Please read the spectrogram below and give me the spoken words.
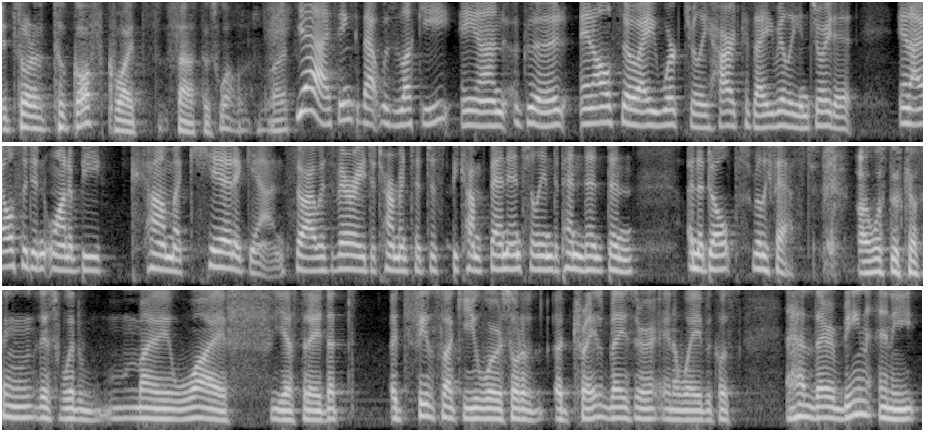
it sort of took off quite fast as well, right? Yeah, I think that was lucky and good. And also, I worked really hard because I really enjoyed it. And I also didn't want to become a kid again. So I was very determined to just become financially independent and an adult really fast. I was discussing this with my wife yesterday that it feels like you were sort of a trailblazer in a way because had there been any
